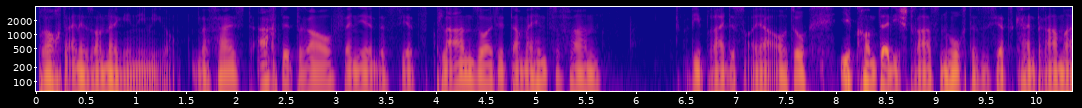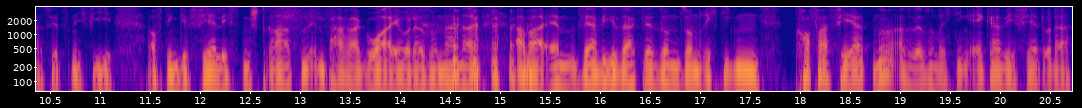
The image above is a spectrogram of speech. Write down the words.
braucht eine Sondergenehmigung. Das heißt, achtet drauf, wenn ihr das jetzt planen solltet, da mal hinzufahren wie breit ist euer Auto? Ihr kommt da die Straßen hoch. Das ist jetzt kein Drama. Ist jetzt nicht wie auf den gefährlichsten Straßen in Paraguay oder so. Nein, nein. Aber ähm, wer, wie gesagt, wer so, so einen richtigen Koffer fährt, ne? also wer so einen richtigen LKW fährt oder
